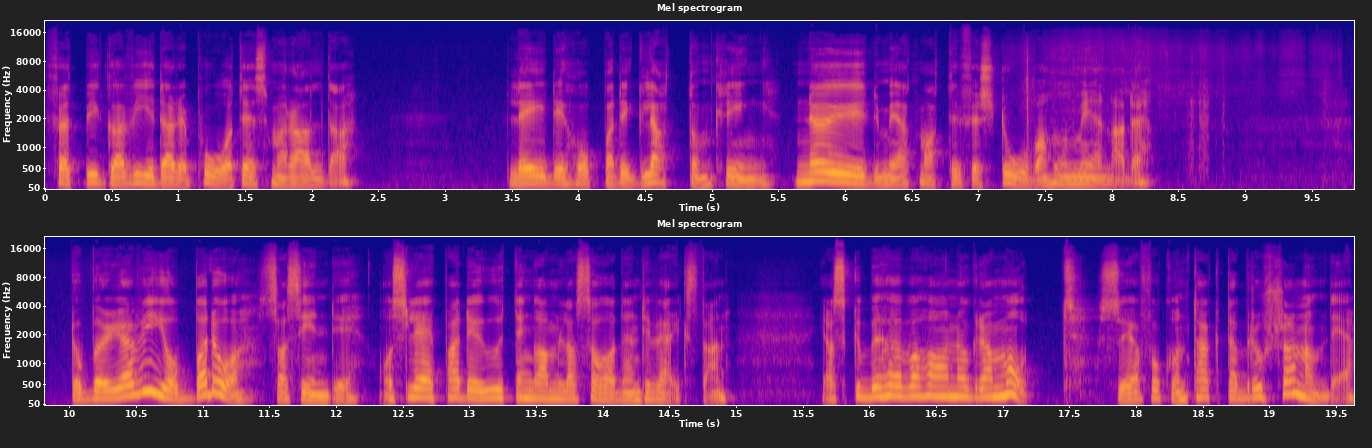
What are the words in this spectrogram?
för att bygga vidare på åt Esmeralda. Lady hoppade glatt omkring, nöjd med att Matte förstod vad hon menade. Då börjar vi jobba då, sa Cindy och släpade ut den gamla sadeln till verkstaden. Jag skulle behöva ha några mått, så jag får kontakta brorsan om det.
